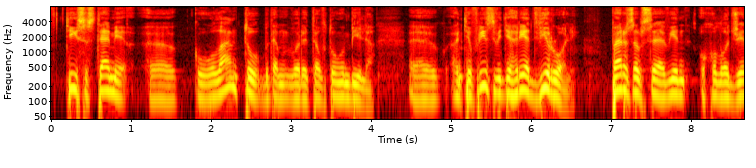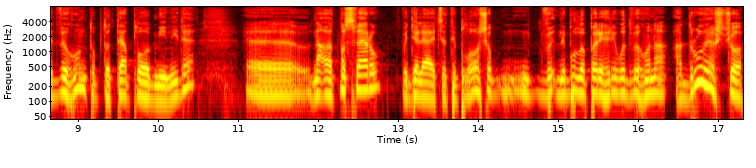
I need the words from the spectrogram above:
в тій системі коуланту, будемо говорити автомобіля, антифріз відіграє дві ролі. Перш за все, він охолоджує двигун, тобто теплообмін йде е, на атмосферу, виділяється тепло, щоб не було перегріву двигуна. А друге, що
